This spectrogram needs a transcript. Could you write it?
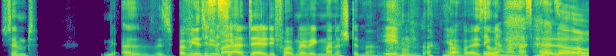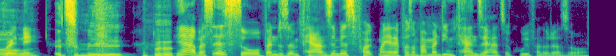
stimmt. Also, bei mir ist Das es wie ist bei ja- Adele, die folgen mir wegen meiner Stimme. Eben. Ja. Weil Sing so, doch mal was kurz Hello, Britney. it's me. Ja, aber es ist so. Wenn du so im Fernsehen bist, folgt man ja der Person, weil man die im Fernsehen halt so cool fand oder so.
